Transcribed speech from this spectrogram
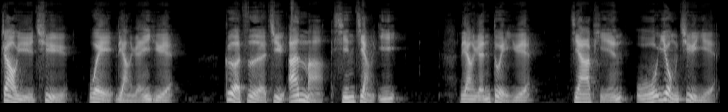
赵宇去，谓两人曰：“各自具鞍马，新将衣。”两人对曰。家贫无用具也。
